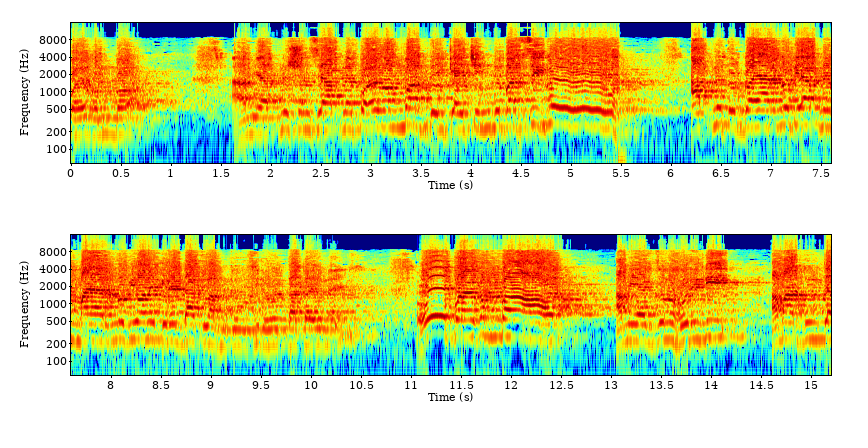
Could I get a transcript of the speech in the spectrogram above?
পয়গম্বর, আমি আপনি শুনছি, আপনি পয়গম্বর দিকেই চিনতে পারছি গো। আপনি তো দয়ার নবী, আপনি মায়ার নবী, অনেকের ডাকলাম, কেউ ফিরে তাকাই নাই। ও পয়গম্বর, আমি একজন হরিণী, আমার দুইটা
